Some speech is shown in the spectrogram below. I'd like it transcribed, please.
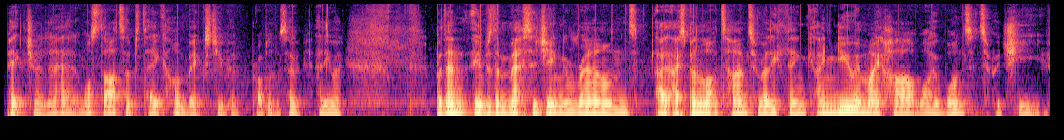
picture in their head, well, startups take on big, stupid problems. So anyway, but then it was the messaging around. I, I spent a lot of time to really think. I knew in my heart what I wanted to achieve,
